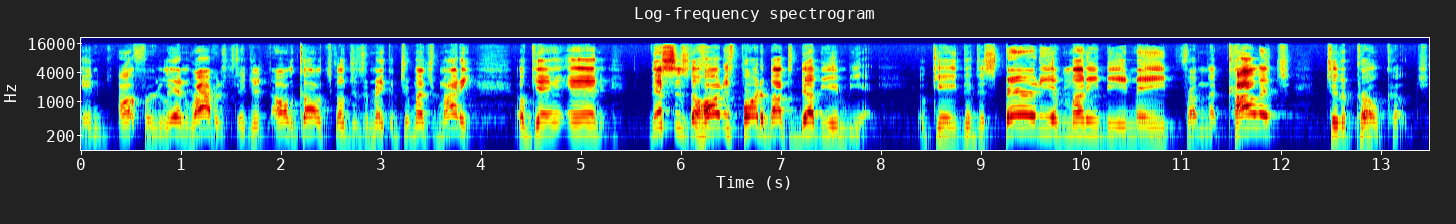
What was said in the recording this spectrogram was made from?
and offer Lynne Roberts. They just, all the college coaches are making too much money. Okay. And this is the hardest part about the WNBA. Okay. The disparity of money being made from the college to the pro coach.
